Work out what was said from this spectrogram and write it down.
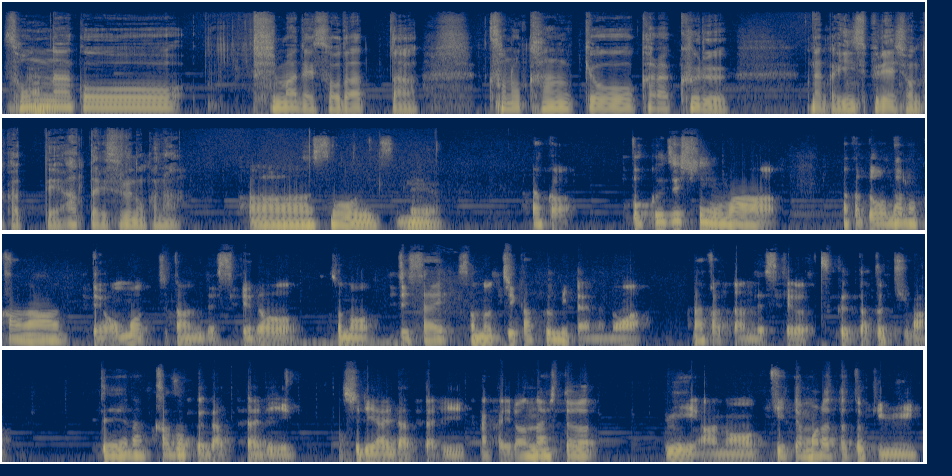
そんなこう、島で育った、その環境から来る、なんかインスピレーションとかってあったりするのかな？ああ、そうですね。なんか、僕自身は、なんかどうなのかなって思ってたんですけど、その、実際、その自覚みたいなのはなかったんですけど、作った時は。で、なんか家族だったり、知り合いだったり、なんかいろんな人に、あの、聞いてもらった時に、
